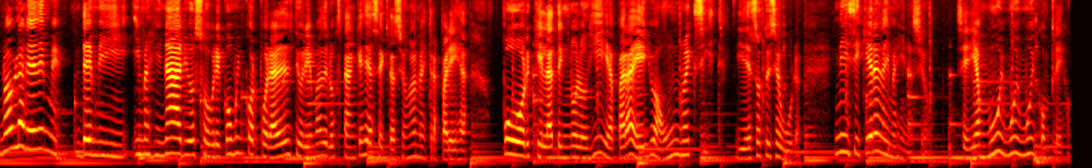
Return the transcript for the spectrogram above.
No hablaré de de mi, imaginario sobre cómo incorporar el teorema de los tanques de aceptación a nuestras parejas, porque la tecnología para ello aún no existe, y de eso estoy segura, ni siquiera en la imaginación. Sería muy, muy, muy complejo.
